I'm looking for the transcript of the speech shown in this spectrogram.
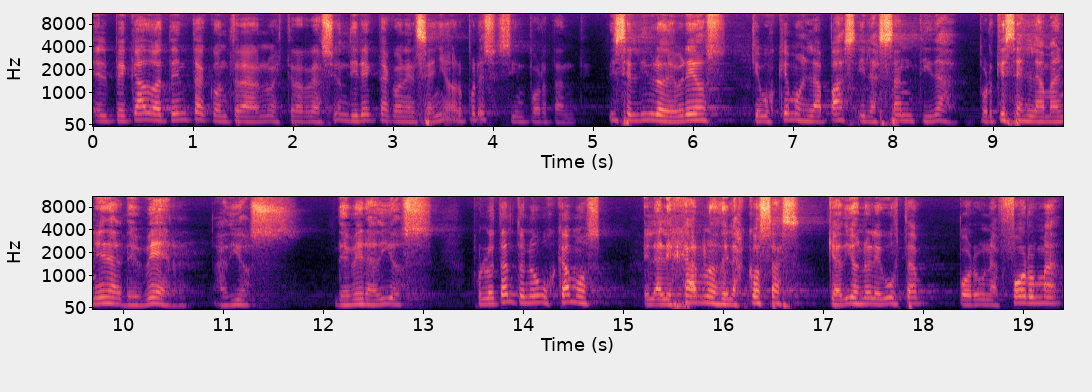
El pecado atenta contra nuestra relación directa con el Señor, por eso es importante. Dice el libro de Hebreos que busquemos la paz y la santidad, porque esa es la manera de ver a Dios, de ver a Dios. Por lo tanto, no buscamos el alejarnos de las cosas que a Dios no le gustan por una forma,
